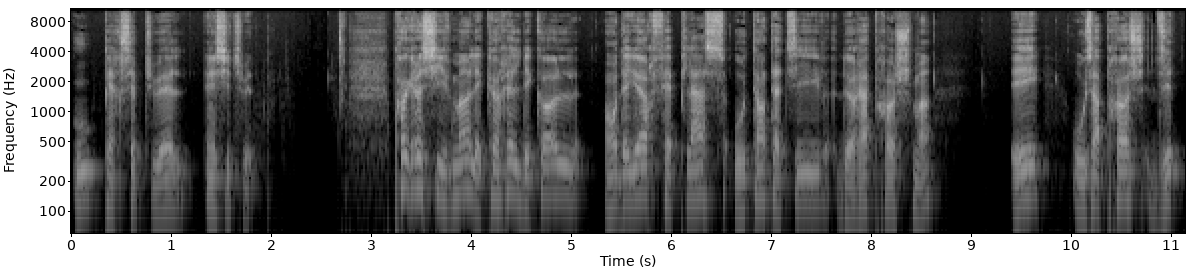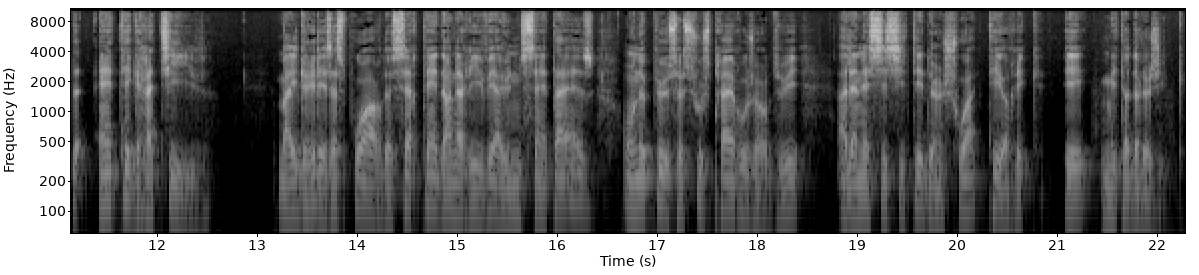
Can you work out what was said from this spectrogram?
ou perceptuelle, ainsi de suite. Progressivement, les querelles d'école ont d'ailleurs fait place aux tentatives de rapprochement et aux approches dites intégratives. Malgré les espoirs de certains d'en arriver à une synthèse, on ne peut se soustraire aujourd'hui à la nécessité d'un choix théorique et méthodologique.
